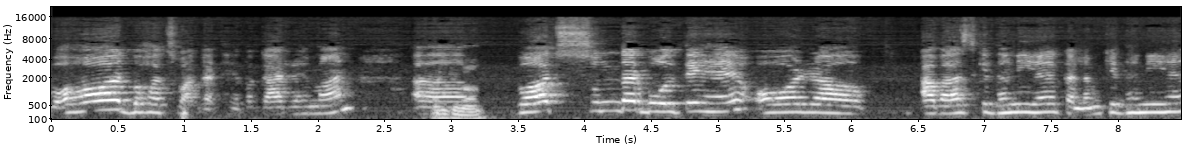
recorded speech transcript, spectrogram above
बहुत बहुत स्वागत है वकार रहमान। बहुत सुंदर बोलते हैं और आवाज़ के धनी है कलम के धनी है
